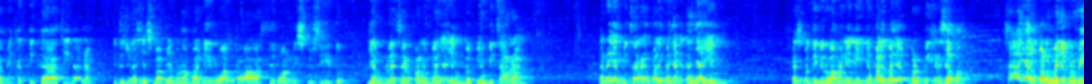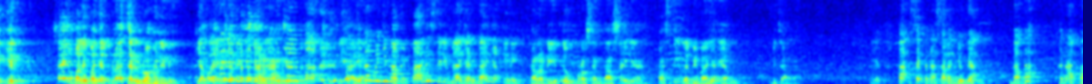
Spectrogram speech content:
Tapi ketika tidak, nah itu juga sih sebabnya mengapa di ruang kelas, di ruang diskusi itu yang belajar paling banyak yang yang bicara. Karena yang bicara yang paling banyak ditanyain. Kan seperti di ruangan ini, yang paling banyak berpikir siapa? Saya yang paling banyak berpikir. Saya yang paling banyak belajar di ruangan ini. Yang lainnya kan mendengarkan belajar, gitu. kan. Pak. Iya ya. Kita menyimak Tapi- Pak Anies jadi belajar banyak ini. kalau dihitung persentasenya pasti lebih banyak yang bicara. Iya. Pak, saya penasaran juga. Bapak kenapa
